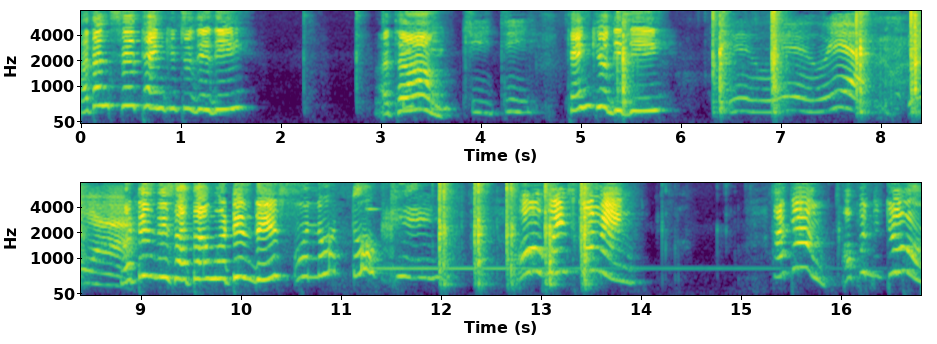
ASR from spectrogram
आता से थँक्यू टू दीदी आता दीदी Yeah. Yeah. What is this, Atang? What is this? We're not talking. Oh, who is coming? Atang, open the door.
